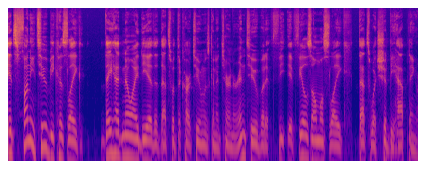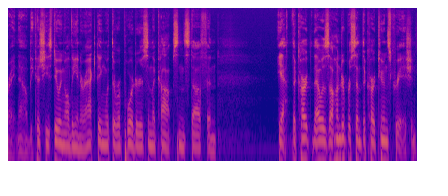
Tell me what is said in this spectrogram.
it's funny too because like they had no idea that that's what the cartoon was going to turn her into, but it fe- it feels almost like that's what should be happening right now because she's doing all the interacting with the reporters and the cops and stuff and yeah, the cart that was 100% the cartoon's creation,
